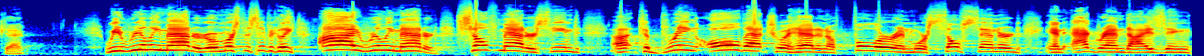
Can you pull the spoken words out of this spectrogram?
Okay? We really mattered, or more specifically, I really mattered. Self matter seemed uh, to bring all that to a head in a fuller and more self centered and aggrandizing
